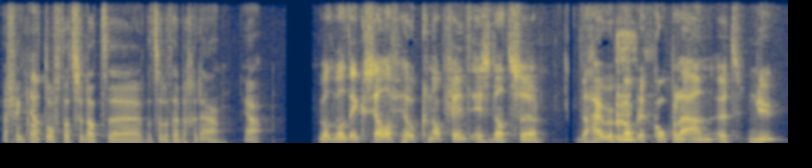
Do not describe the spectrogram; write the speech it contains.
Dat vind ik wel tof dat ze dat, uh, dat ze dat hebben gedaan. Ja. Wat, wat ik zelf heel knap vind, is dat ze de High Republic koppelen aan het nu.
